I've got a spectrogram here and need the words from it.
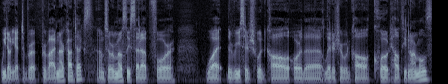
we don't yet to pro- provide in our context. Um, so we're mostly set up for what the research would call or the literature would call quote healthy normals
